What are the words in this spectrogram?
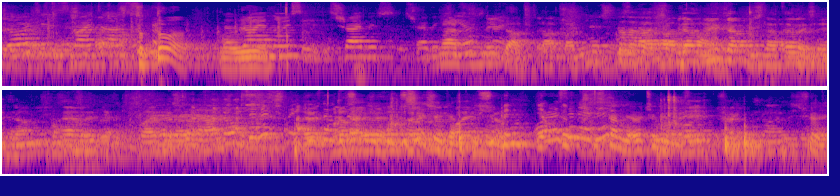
Deutsch ist weiter. Tuttu mu? Ryan Noisy. Schreibe schreibe hier? Nein. Biraz büyük yapmışlar tabii şeyde. Evet. 93 mi? Evet burası şey. Şu benim yaptığım sistemle ölçebiliyorum. Şöyle.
